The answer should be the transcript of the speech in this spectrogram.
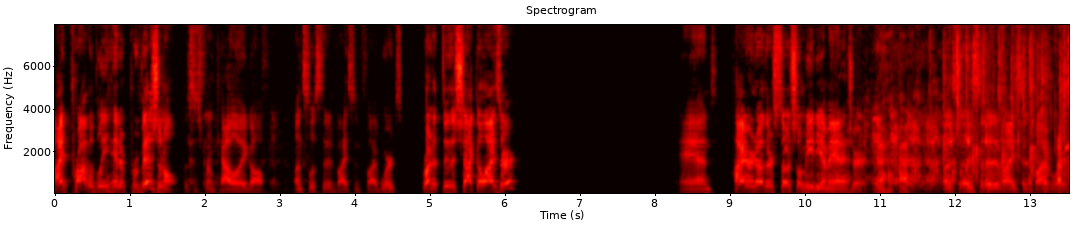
I'd probably hit a provisional. This is from Callaway Golf. Unsolicited advice in five words. Run it through the shackalizer. And hire another social media manager. Unsolicited advice in five words.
